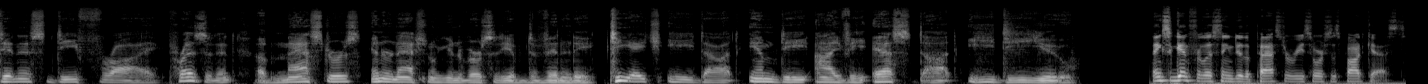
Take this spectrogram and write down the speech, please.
Dennis D. Frey, president of Masters International University of Divinity, the.mdivs.edu. Thanks again for listening to the Pastor Resources Podcast.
